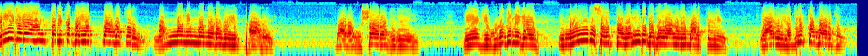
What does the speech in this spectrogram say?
ಎಲ್ಲಿಗಡೆ ಆಂತರಿಕ ಭಯೋತ್ಪಾದಕರು ನಮ್ಮ ನಿಮ್ಮ ನಡುವೆ ಇದ್ದಾರೆ. ಬಹಳ ಹುಷಾರಾಗಿರಿ. ಈಗ ಈ ಹುಡುಗನಿಗೆ ಇನ್ನೊಂದು ಸ್ವಲ್ಪ ಒಂದು ಬದಲಾವಣೆ ಮಾಡ್ತೀನಿ. ಯಾರು ಹೆದರ್ಕೋಬಾರ್ದು.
